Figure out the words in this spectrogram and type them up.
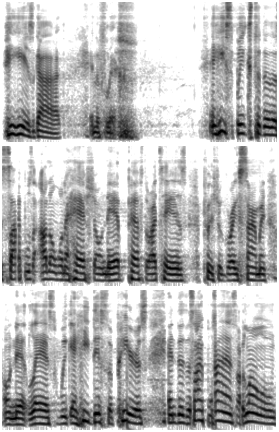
He is God in the flesh. And he speaks to the disciples. I don't want to hash on that. Pastor Artez preached a great sermon on that last week, and he disappears, and the disciples' minds are blown.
